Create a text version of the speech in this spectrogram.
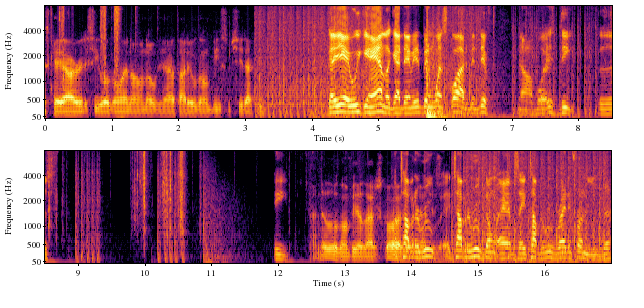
SK. I already see what's going on over here. I thought it was gonna be some shit I could. Okay, yeah, we can handle it, goddamn it. It's been one squad, it's been different. Nah, boy, it's deep. Cuz. Deep. I knew it was gonna be a lot of squads. Top of the roof. Top of the roof. Don't ever say top of the roof right in front of you, bro.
